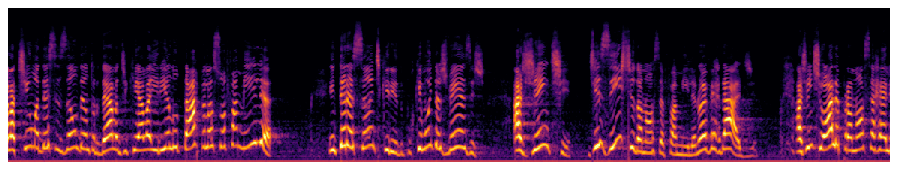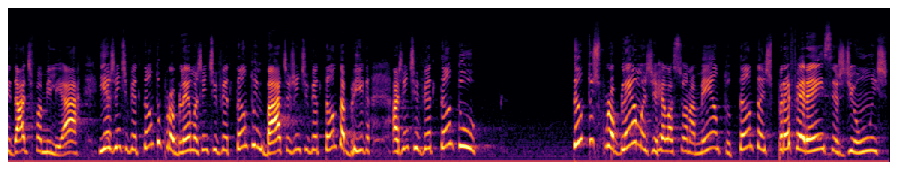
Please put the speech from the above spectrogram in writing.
Ela tinha uma decisão dentro dela de que ela iria lutar pela sua família. Interessante, querido, porque muitas vezes a gente desiste da nossa família, não é verdade? A gente olha para a nossa realidade familiar e a gente vê tanto problema, a gente vê tanto embate, a gente vê tanta briga, a gente vê tanto tantos problemas de relacionamento, tantas preferências de uns,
